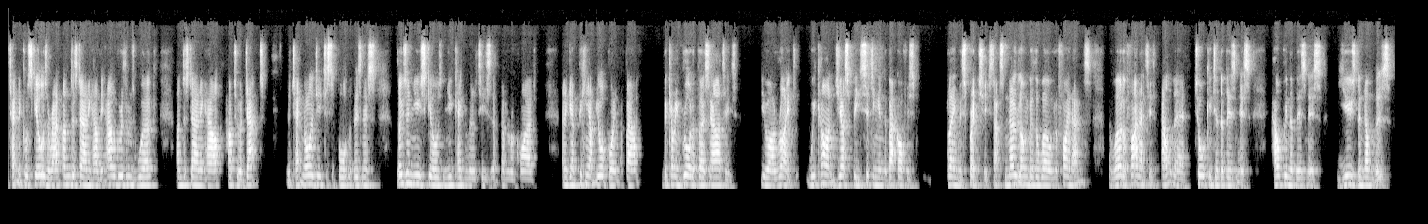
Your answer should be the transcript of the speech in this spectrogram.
technical skills around understanding how the algorithms work, understanding how, how to adapt the technology to support the business. Those are new skills, new capabilities that, that are required. And again, picking up your point about becoming broader personalities, you are right. We can't just be sitting in the back office playing with spreadsheets. That's no longer the world of finance. The world of finance is out there talking to the business, helping the business use the numbers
